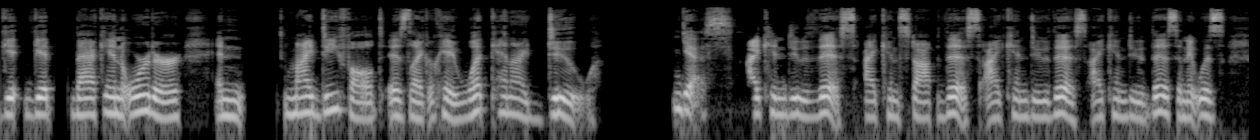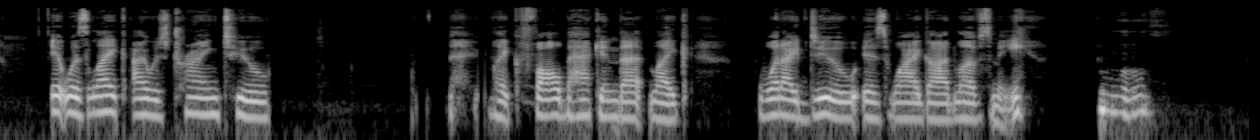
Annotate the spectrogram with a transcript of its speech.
get get back in order and my default is like okay what can i do Yes. I can do this. I can stop this. I can do this. I can do this. And it was it was like I was trying to like fall back in that like what I do is why God loves me. Mm-hmm.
